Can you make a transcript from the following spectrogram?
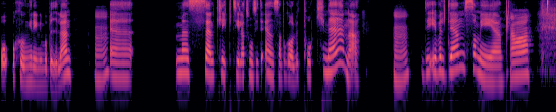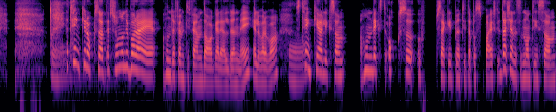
och, och sjunger in i mobilen, Mm. Eh, men sen klipp till att hon sitter ensam på golvet på knäna. Mm. Det är väl den som är... Ja. Eh, Jag tänker också att eftersom hon nu bara är 155 dagar äldre än mig, eller vad det var, eh, så tänker jag liksom, hon växte också upp säkert att titta på Spice Det där kändes som någonting som,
